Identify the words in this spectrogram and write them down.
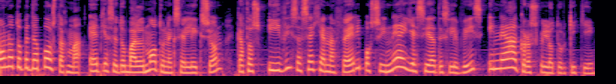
Μόνο το πενταπόσταγμα έπιασε τον παλμό των εξελίξεων, καθώς ήδη σας έχει αναφέρει πως η νέα ηγεσία της Λιβύης είναι άκρος φιλοτουρκική.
